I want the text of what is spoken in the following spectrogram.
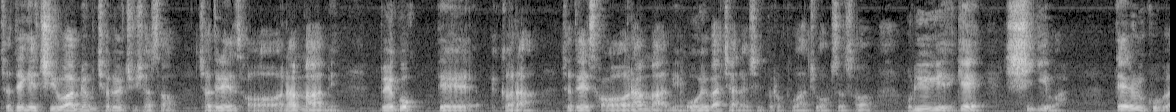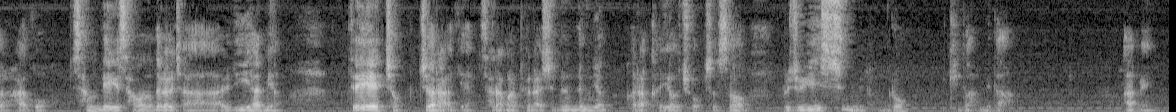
저들에게 지혜와 명철을 주셔서 저들의 선한 마음이 왜곡되거나 저들의 선한 마음이 오해받지 않을 수 있도록 도와주옵소서. 우리에게 시기와 때를 구별하고 상대의 상황들을 잘 이해하며 때에 적절하게 사랑을 표현할 수 있는 능력 허락하여 주옵소서. 우리 주 예수님 이름으로 기도합니다. 아멘.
